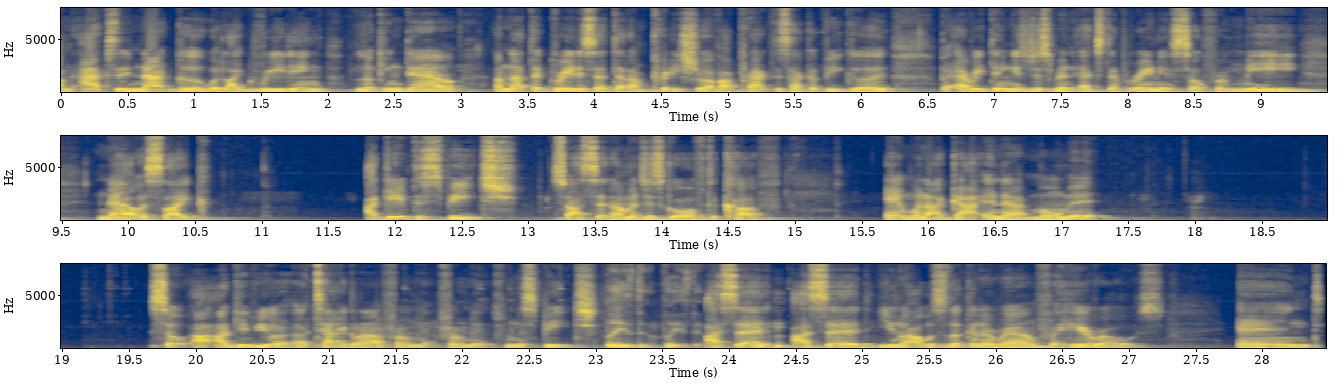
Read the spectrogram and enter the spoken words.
I'm actually not good with like reading, looking down. I'm not the greatest at that. I'm pretty sure if I practice, I could be good. But everything has just been extemporaneous. So for me, now it's like I gave the speech, so I said I'm gonna just go off the cuff. And when I got in that moment, so I, I'll give you a, a tagline from the, from the from the speech. Please do, please do. I said, I said, you know, I was looking around for heroes, and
